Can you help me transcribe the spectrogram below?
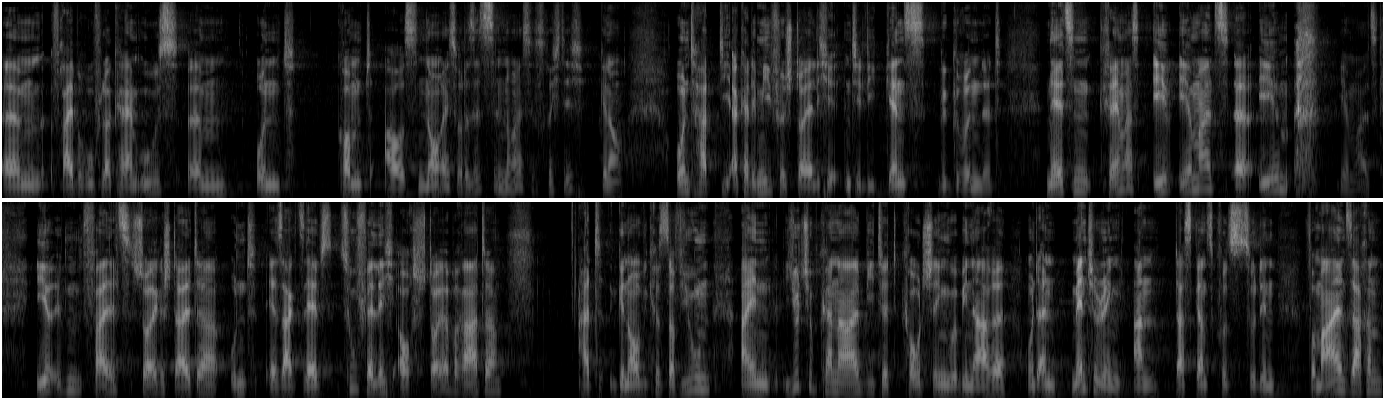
ähm, Freiberufler, KMUs ähm, und kommt aus Neuss oder sitzt in Neuss, ist richtig? Genau und hat die Akademie für steuerliche Intelligenz gegründet. Nelson Krämers, eh, ehemals, äh, eh, ehemals, ebenfalls Steuergestalter und er sagt selbst zufällig auch Steuerberater, hat genau wie Christoph Jun einen YouTube-Kanal, bietet Coaching, Webinare und ein Mentoring an. Das ganz kurz zu den formalen Sachen.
